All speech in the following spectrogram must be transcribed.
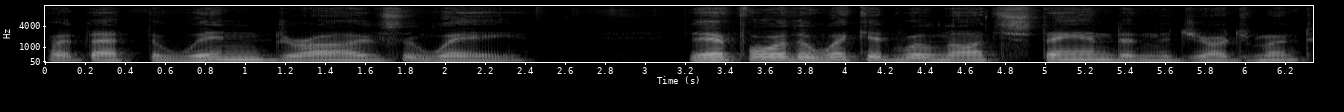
that the wind drives away. Therefore, the wicked will not stand in the judgment,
